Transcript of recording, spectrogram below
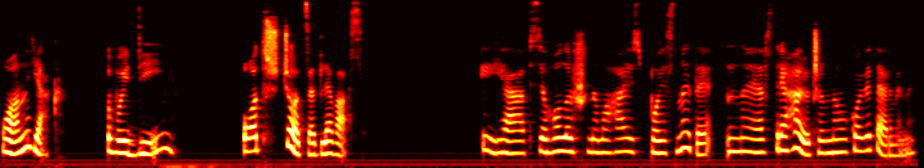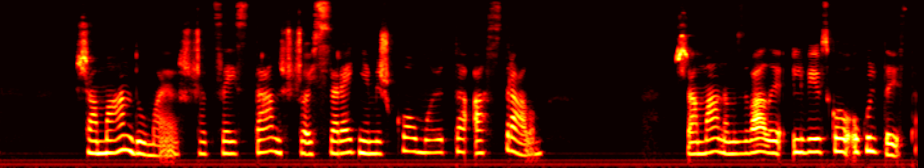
Он як? Видінь? От що це для вас? Я всього лиш намагаюсь пояснити, не встрягаючи в наукові терміни. Шаман думає, що цей стан щось середнє між комою та астралом. Шаманом звали львівського окультиста.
